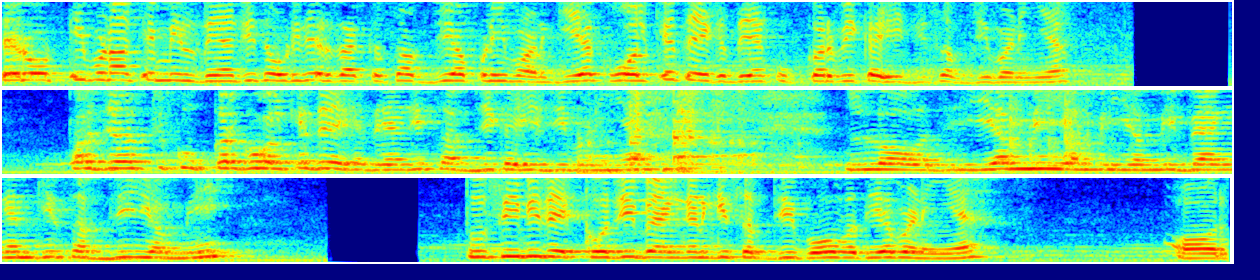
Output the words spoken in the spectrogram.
ਤੇ ਰੋਟੀ ਬਣਾ ਕੇ ਮਿਲਦੇ ਆ ਜੀ ਥੋੜੀ ਦੇਰ ਤੱਕ। ਸਬਜ਼ੀ ਆਪਣੀ ਬਣ ਗਈ ਹੈ। ਖੋਲ ਕੇ ਦੇਖਦੇ ਆ ਕੁੱਕਰ ਵੀ ਕਹੀ ਜੀ ਸਬਜ਼ੀ ਬਣੀ ਹੈ। ਤਾਂ ਜਸਟ ਕੁੱਕਰ ਖੋਲ ਕੇ ਦੇਖਦੇ ਆ ਜੀ ਸਬਜ਼ੀ ਕਹੀ ਜੀ ਬਣੀ ਹੈ। ਲੋ ਜੀ ਯਮੀ ਯਮੀ ਯਮੀ। ਬੈਂਗਨ ਦੀ ਸਬਜ਼ੀ ਯਮੀ? ਤੁਸੀਂ ਵੀ ਦੇਖੋ ਜੀ ਬੈਂਗਣ ਦੀ ਸਬਜ਼ੀ ਬਹੁਤ ਵਧੀਆ ਬਣੀ ਹੈ। ਔਰ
